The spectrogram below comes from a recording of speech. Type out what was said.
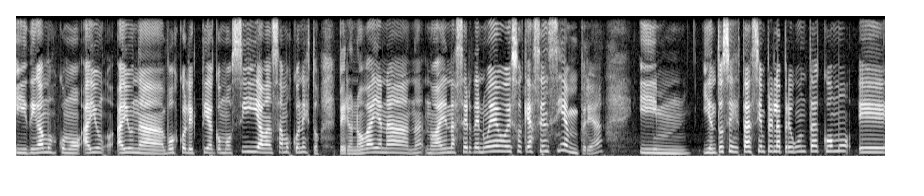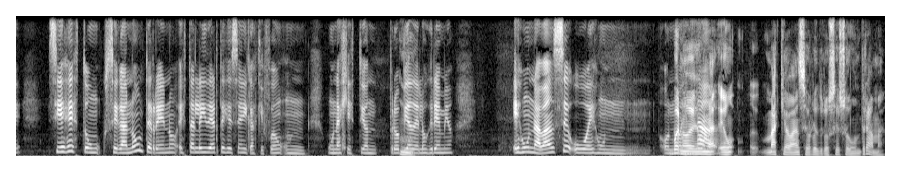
y digamos como hay un, hay una voz colectiva como sí avanzamos con esto pero no vayan a no, vayan a hacer de nuevo eso que hacen siempre ¿ah? y, y, entonces está siempre la pregunta cómo eh, si es esto, se ganó un terreno, esta ley de artes escénicas, que fue una gestión propia mm. de los gremios, ¿es un avance o es un... bueno, es, más que avance o retroceso, es un drama.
